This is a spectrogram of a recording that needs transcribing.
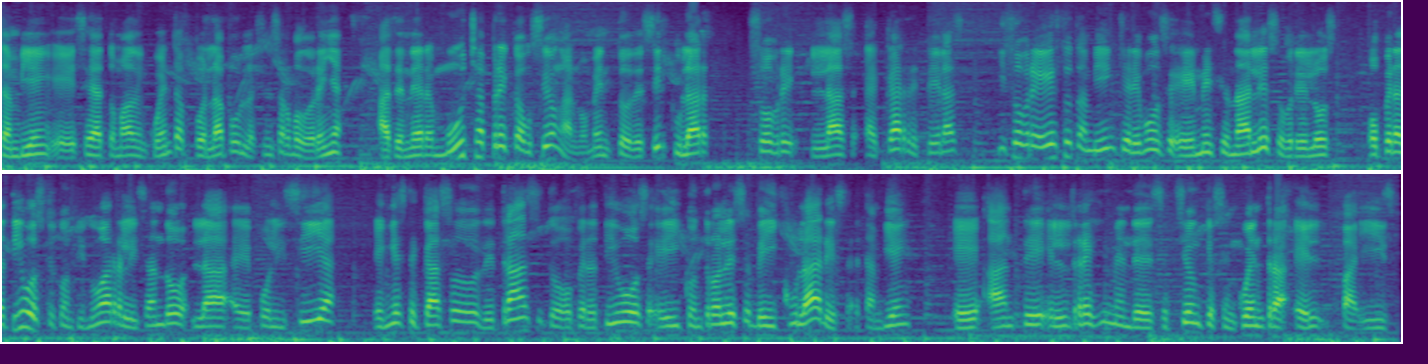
también eh, sea tomado en cuenta por la población salvadoreña a tener mucha precaución al momento de circular sobre las eh, carreteras y sobre esto también queremos eh, mencionarles sobre los operativos que continúa realizando la eh, policía, en este caso de tránsito, operativos y controles vehiculares también ante el régimen de excepción que se encuentra el país.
